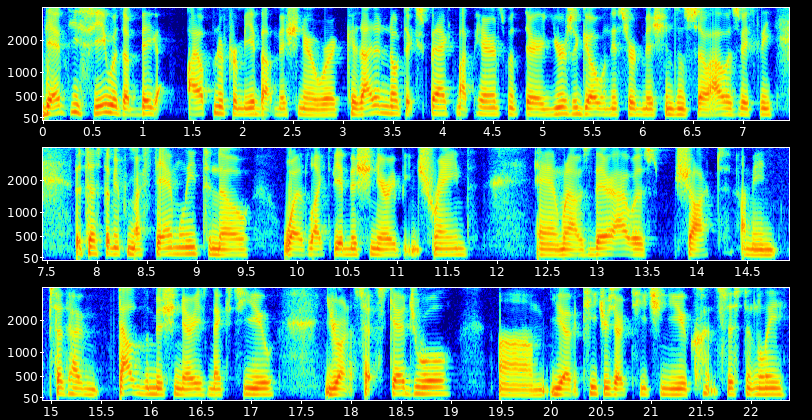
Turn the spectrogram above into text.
the MTC was a big eye opener for me about missionary work because I didn't know what to expect. My parents went there years ago when they served missions, and so I was basically the testimony for my family to know what it's like to be a missionary being trained. And when I was there, I was shocked. I mean, besides having thousands of missionaries next to you, you're on a set schedule. Um, you have teachers that are teaching you consistently.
